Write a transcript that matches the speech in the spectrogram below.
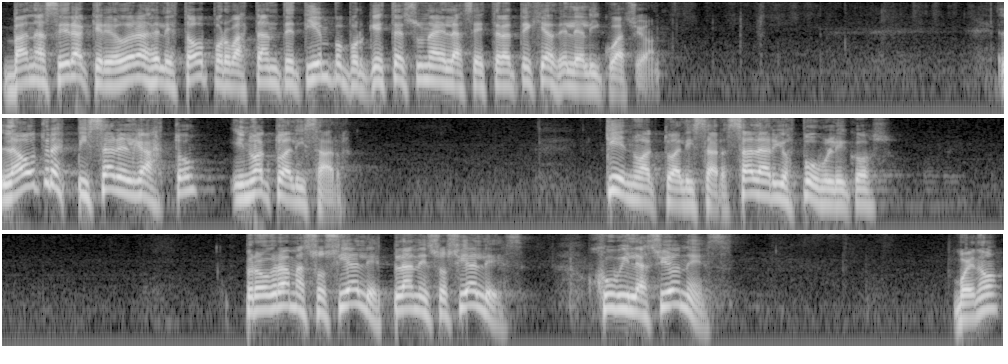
van a ser acreedoras del Estado por bastante tiempo porque esta es una de las estrategias de la licuación. La otra es pisar el gasto y no actualizar. ¿Qué no actualizar? Salarios públicos, programas sociales, planes sociales, jubilaciones. Bueno,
